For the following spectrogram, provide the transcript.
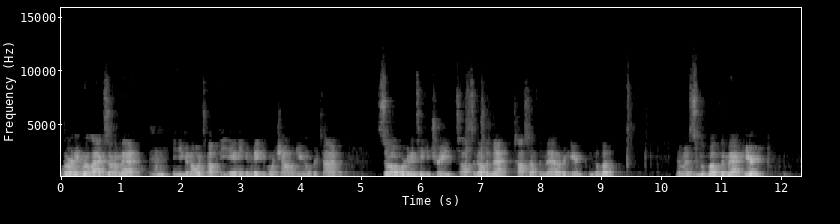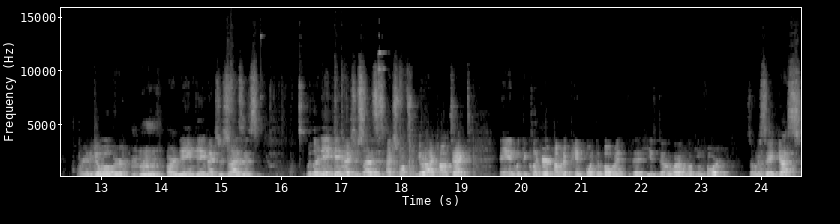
learning relax on a mat and you can always up the ante and make it more challenging over time. So we're gonna take a treat, toss it on the mat, toss off the mat over here. Here you go, bud. I'm gonna scoop up the mat here. We're gonna go over our name game exercises. With our name game exercises, I just want some good eye contact. And with the clicker, I'm gonna pinpoint the moment that he has done what I'm looking for. So I'm gonna say, Gus,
